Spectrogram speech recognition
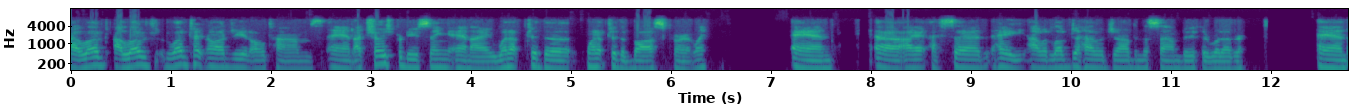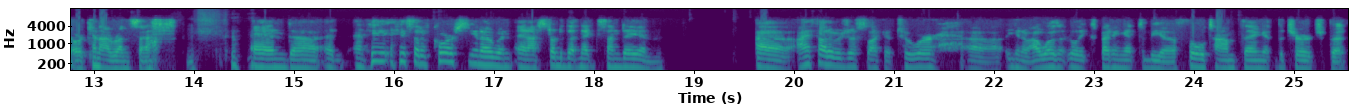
I loved I loved loved technology at all times. And I chose producing, and I went up to the went up to the boss currently, and uh, I, I said, "Hey, I would love to have a job in the sound booth or whatever." and or can I run sound? and uh, and and he he said, of course, you know. And and I started that next Sunday, and uh, I thought it was just like a tour. Uh, you know, I wasn't really expecting it to be a full time thing at the church, but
